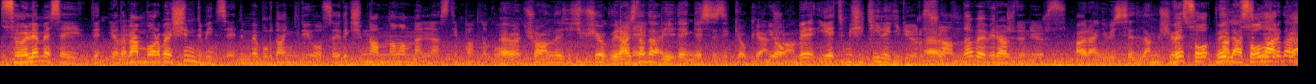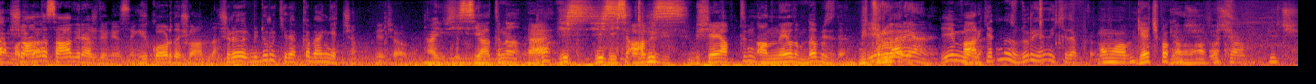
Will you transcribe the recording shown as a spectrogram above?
söylemeseydin ya da ben bu arabaya şimdi binseydim ve buradan gidiyor olsaydık şimdi anlamam ben lastiğin patlak olduğunu. Evet şu anda hiçbir şey yok. Virajda Yani- da bir dengesizlik yok yani şu Yok anda. ve 72 ile gidiyoruz Evet. şu anda ve viraj dönüyoruz. Herhangi bir hissedilen bir şey Ve yok. sol, ve bak, sol arka şu anda daha. sağ viraj dönüyorsun. Yük orada şu anda. Şuraya bir dur iki dakika ben geçeceğim. Geç abi. Hayır hissiyatına. He? His, his, His, abi bir şey yaptın anlayalım da biz de. Bir İyi tur mi ver böyle? yani. İyi mi Fark böyle? etmez dur ya iki dakika. Tamam abi. Geç bakalım Geç, abi. Geç abi. Geç.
